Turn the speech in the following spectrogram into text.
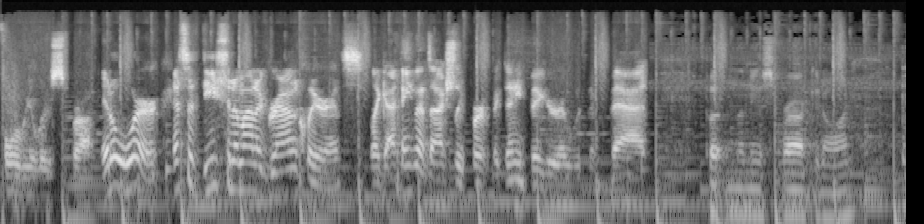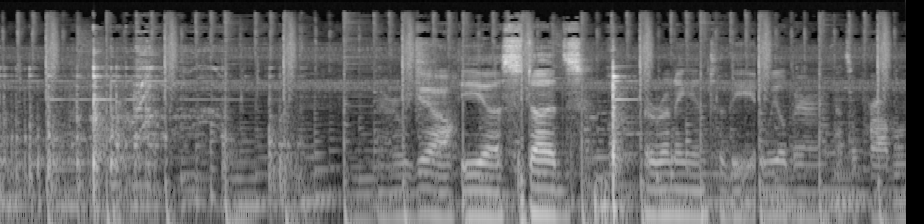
four wheeler sprocket. It'll work. It's a decent amount of ground clearance. Like, I think that's actually perfect. Any bigger, it would have been bad. Putting the new sprocket on. There we go. The uh, studs are running into the wheel bearing. That's a problem.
